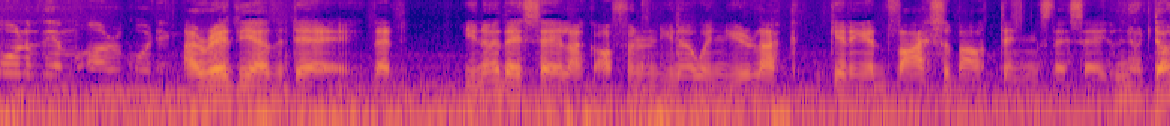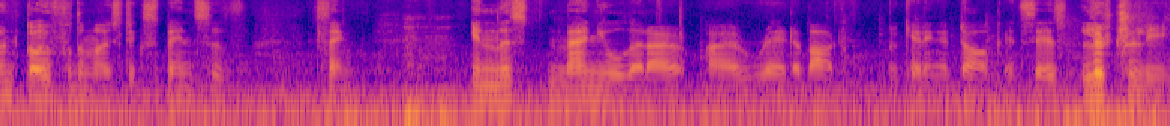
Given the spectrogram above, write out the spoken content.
All of them are recording. I read the other day that you know they say like often you know when you're like getting advice about things they say no don't go for the most expensive thing. In this manual that I, I read about getting a dog, it says literally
